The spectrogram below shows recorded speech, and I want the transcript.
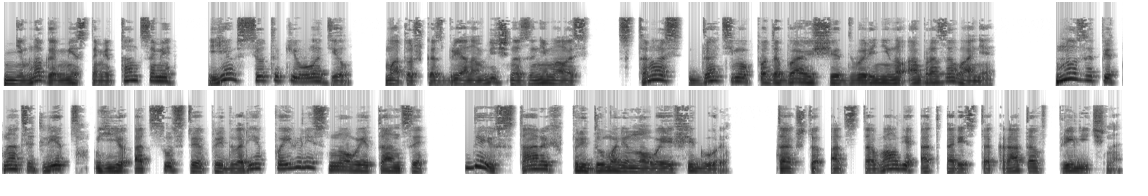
Немного местными танцами я все-таки владел. Матушка с Брианом лично занималась, старалась дать ему подобающее дворянину образование. Но за 15 лет ее отсутствия при дворе появились новые танцы, да и в старых придумали новые фигуры. Так что отставал я от аристократов прилично.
